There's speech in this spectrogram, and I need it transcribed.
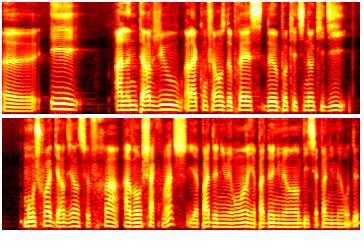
euh, et à l'interview, à la conférence de presse de Pochettino qui dit mon choix de gardien se fera avant chaque match. Il n'y a pas de numéro 1, il n'y a pas de numéro 1 bis, il n'y a pas de numéro 2.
